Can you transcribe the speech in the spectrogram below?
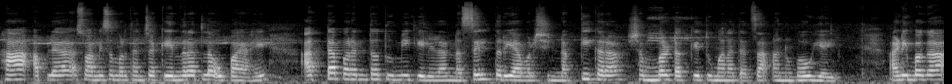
हा आपल्या स्वामी समर्थांच्या केंद्रातला उपाय आहे. आत्तापर्यंत तुम्ही केलेला नसेल तर यावर्षी नक्की करा. शंभर टक्के तुम्हाला त्याचा अनुभव येईल. आणि बघा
